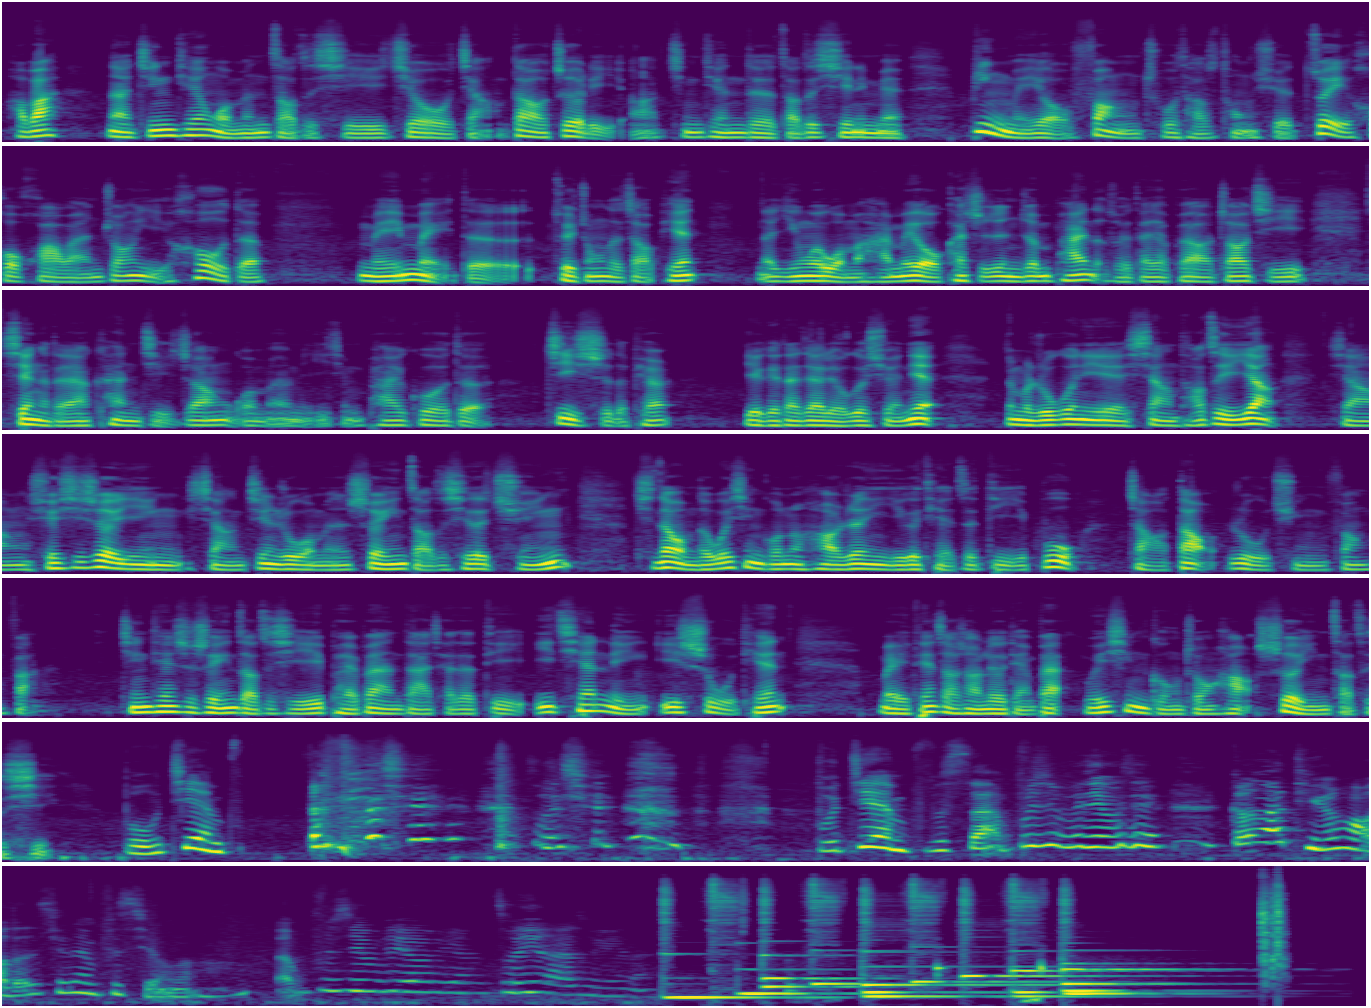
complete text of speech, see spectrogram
好吧？那今天我们早自习就讲到这里啊。今天的早自习里面并没有放出桃子同学最后化完妆以后的美美的最终的照片，那因为我们还没有开始认真拍的，所以大家不要着急，先给大家看几张我们已经拍过的纪实的片儿。也给大家留个悬念。那么，如果你也像桃子一样想学习摄影，想进入我们摄影早自习的群，请在我们的微信公众号任意一个帖子底部找到入群方法。今天是摄影早自习陪伴大家的第一千零一十五天，每天早上六点半，微信公众号“摄影早自习”。不见不不行，不，不见不散，不行不行不行，刚刚挺好的，现在不行了，啊不行不行不行，重新来重新来。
